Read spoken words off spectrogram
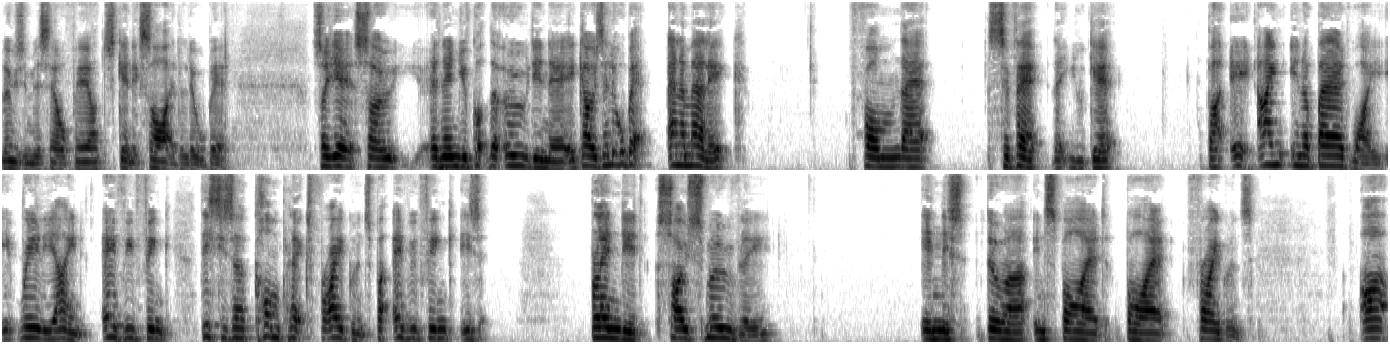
losing myself here. I'm just getting excited a little bit. So yeah, so, and then you've got the oud in there. It goes a little bit animalic from that civet that you get, but it ain't in a bad way. It really ain't. Everything, this is a complex fragrance, but everything is blended so smoothly in this Dua inspired by fragrance. I,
